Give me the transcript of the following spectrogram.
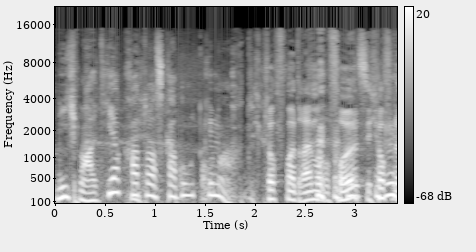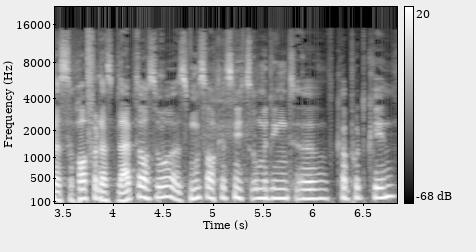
Nicht mal Dirk hat was kaputt gemacht. Ich klopfe mal dreimal auf Holz. Ich hoffe, das, hoffe, das bleibt auch so. Es muss auch jetzt nichts unbedingt äh, kaputt gehen.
